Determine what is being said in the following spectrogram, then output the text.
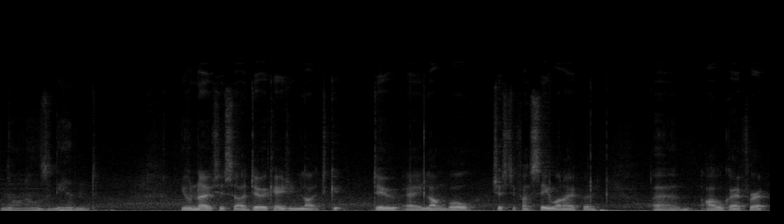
No, no one's in the end. You'll notice that I do occasionally like to do a long ball, just if I see one open, um, I will go for it.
